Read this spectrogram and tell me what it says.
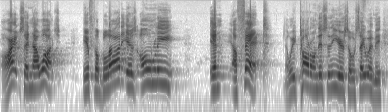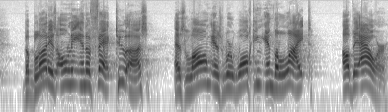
All right, so now watch. If the blood is only in effect, now we taught on this through the year, so say with me. The blood is only in effect to us as long as we're walking in the light of the hour.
